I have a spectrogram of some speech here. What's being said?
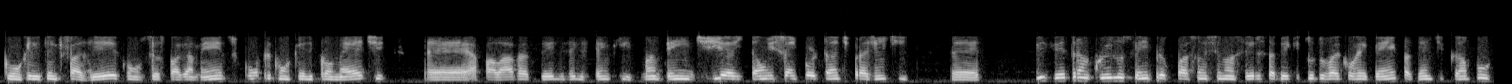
com o que ele tem que fazer, com os seus pagamentos, cumpre com o que ele promete é, a palavra deles eles têm que manter em dia, então isso é importante para a gente é, viver tranquilo, sem preocupações financeiras, saber que tudo vai correr bem, fazendo de campo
